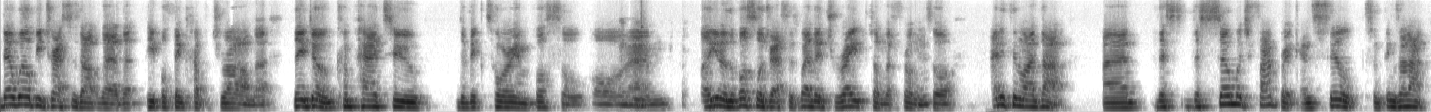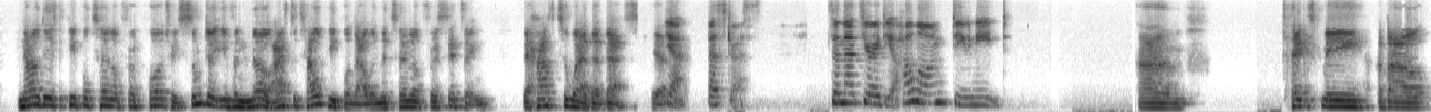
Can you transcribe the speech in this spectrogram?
There will be dresses out there that people think have drama. They don't compared to the Victorian bustle or, Mhm. um, well, you know, the bustle dresses where they're draped on the front or anything like that. Um, there's there's so much fabric and silks and things like that. Nowadays, people turn up for a portrait. Some don't even know. I have to tell people now when they turn up for a sitting, they have to wear their best. Yeah. yeah best dress so that's your idea how long do you need Um, takes me about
